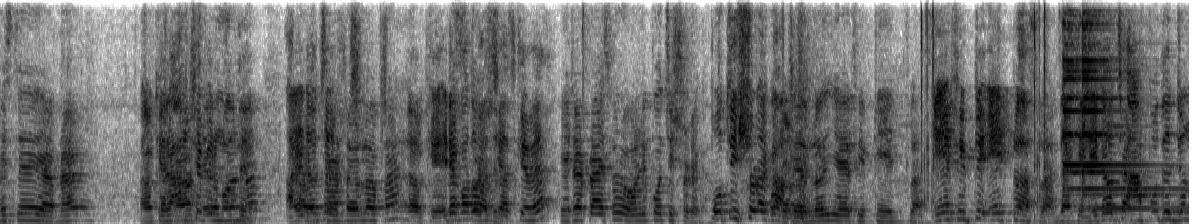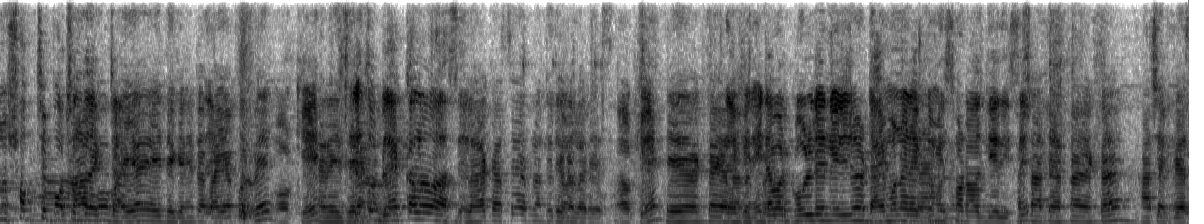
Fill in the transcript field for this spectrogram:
পিসে আপনার ওকে রাউন্ড শেপের মধ্যে। আর এটা হচ্ছে ওকে এটা কত আজকে ভাই প্রাইস অনলি টাকা। টাকা। এটা হলো প্লাস দেখেন এটা হচ্ছে আপুদের জন্য সবচেয়ে পছন্দের একটা। ভাইয়া এই দেখেন এটা ভাইয়া করবে ওকে এটা তো ব্ল্যাক কালার আছে। ব্ল্যাক আছে আপনার দুইটা কালারে আছে। ওকে একটা দেখেন এটা আবার গোল্ডেন এর জন্য ডায়মন্ডের একদম স্মার্ট দিয়ে আর সাথে আপনার একটা হাতের ব্যাস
